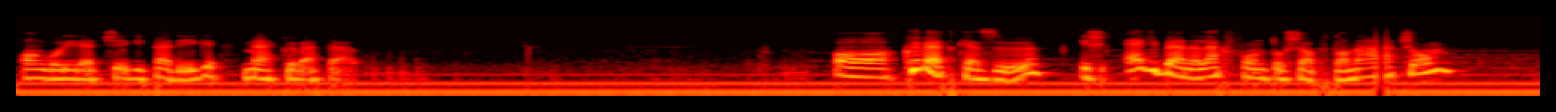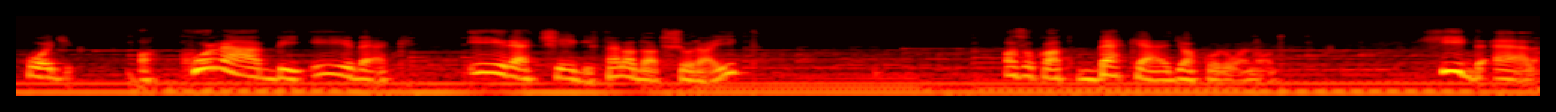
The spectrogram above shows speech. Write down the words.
angol érettségi pedig megkövetel. A következő és egyben a legfontosabb tanácsom, hogy a korábbi évek érettségi feladatsorait, azokat be kell gyakorolnod. Hidd el,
